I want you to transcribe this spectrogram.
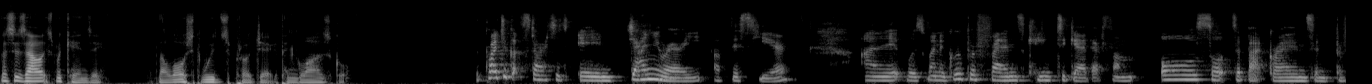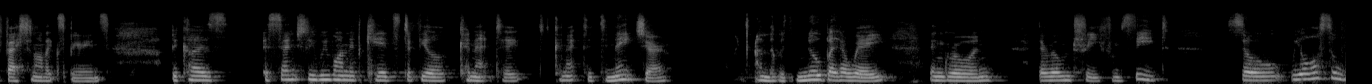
This is Alex Mackenzie from the Lost Woods project in Glasgow. The project got started in January of this year, and it was when a group of friends came together from all sorts of backgrounds and professional experience because essentially we wanted kids to feel connected connected to nature and there was no better way than growing their own tree from seed so we also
